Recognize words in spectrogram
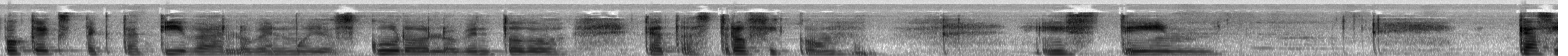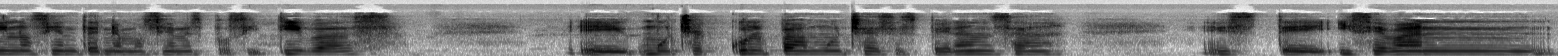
poca expectativa lo ven muy oscuro lo ven todo catastrófico este casi no sienten emociones positivas eh, mucha culpa mucha desesperanza este y se van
